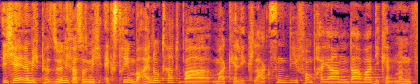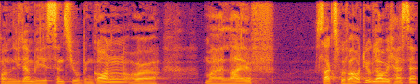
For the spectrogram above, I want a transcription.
ich erinnere mich persönlich, was, was mich extrem beeindruckt hat, war mal Kelly Clarkson, die vor ein paar Jahren da war. Die kennt man von Liedern wie Since You've Been Gone oder My Life Sucks Without You, glaube ich, heißt er.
